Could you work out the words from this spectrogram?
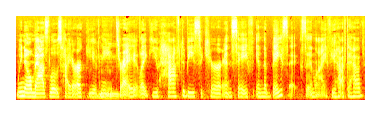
We know Maslow's hierarchy of mm-hmm. needs, right? Like you have to be secure and safe in the basics in life. You have to have,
